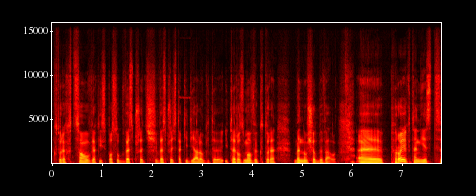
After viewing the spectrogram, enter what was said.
które chcą w jakiś sposób wesprzeć, wesprzeć taki dialog i te, i te rozmowy, które będą się odbywały. Projekt ten jest,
